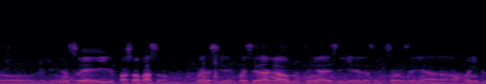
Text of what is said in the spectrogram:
lo, lo que pienso es ir paso a paso. Bueno, si después se dan la oportunidad de seguir en la selección sería bonito.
